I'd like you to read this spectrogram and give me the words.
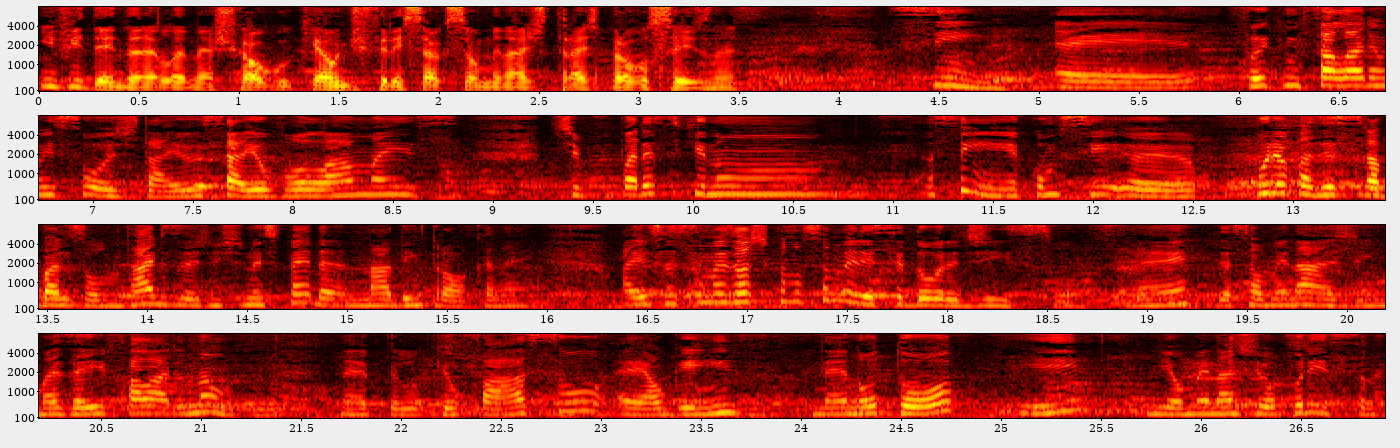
em vida ainda, né, Lana? Acho que é algo que é um diferencial que essa homenagem traz para vocês, né? Sim, é, foi que me falaram isso hoje, tá? Eu saí, eu vou lá, mas, tipo, parece que não assim, é como se, é, por eu fazer esses trabalhos voluntários, a gente não espera nada em troca, né? Aí eu disse assim, mas eu acho que eu não sou merecedora disso, né? Dessa homenagem. Mas aí falaram, não, né? Pelo que eu faço, é, alguém né, notou e me homenageou por isso, né?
